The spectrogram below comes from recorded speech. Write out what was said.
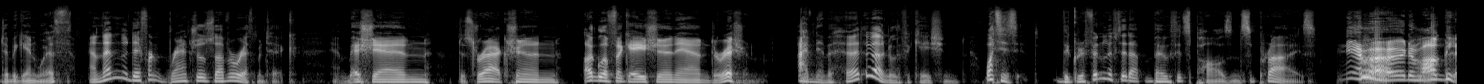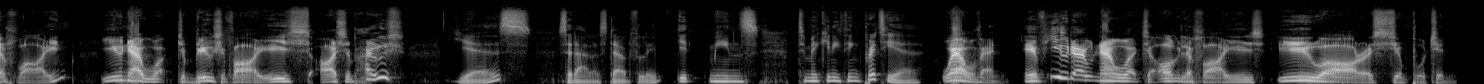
to begin with, and then the different branches of arithmetic ambition, distraction, uglification, and derision. I've never heard of uglification. What is it? The griffin lifted up both its paws in surprise. Never heard of uglifying? You know what to beautify is, I suppose. Yes, said Alice doubtfully. It means to make anything prettier. Well then, if you don't know what to uglify is, you are a simpleton.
